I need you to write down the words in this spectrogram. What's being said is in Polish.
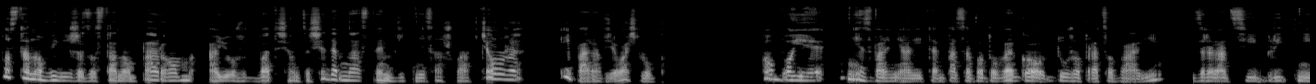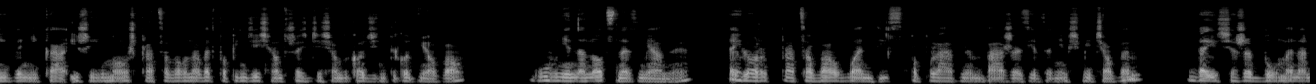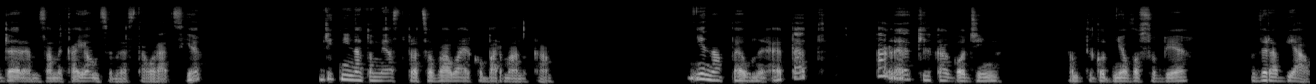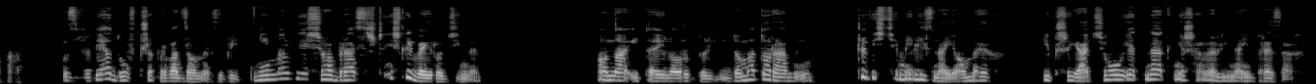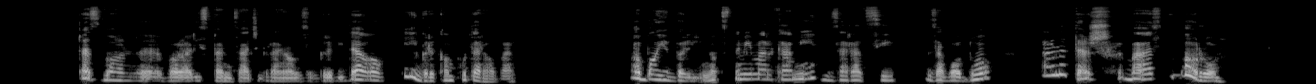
postanowili, że zostaną parą, a już w 2017 Britney zaszła w ciążę i para wzięła ślub. Oboje nie zwalniali tempa zawodowego, dużo pracowali, z relacji Britney wynika, iż jej mąż pracował nawet po 50-60 godzin tygodniowo, głównie na nocne zmiany. Taylor pracował w Wendy's, popularnym barze z jedzeniem śmieciowym. Wydaje się, że był menadżerem zamykającym restaurację. Britney natomiast pracowała jako barmanka. Nie na pełny etat, ale kilka godzin tam tygodniowo sobie wyrabiała. Z wywiadów przeprowadzonych z Britney maluje się obraz szczęśliwej rodziny. Ona i Taylor byli domatorami, oczywiście mieli znajomych i przyjaciół, jednak nie szaleli na imprezach. Czas wolny woleli spędzać grając w gry wideo i gry komputerowe. Oboje byli nocnymi markami z racji zawodu, ale też chyba z wyboru.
